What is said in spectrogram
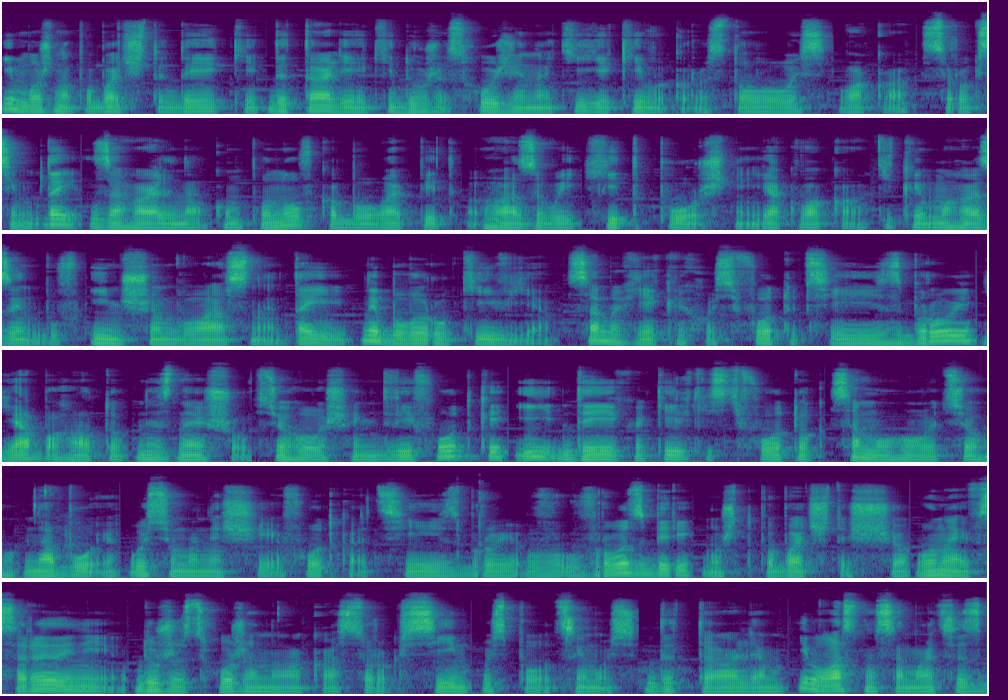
і можна побачити деякі деталі, які дуже схожі на ті, які використовувались в АК-47. Де й загальна компоновка була під газовий хід поршня, як в АК. Тільки магазин був іншим, власне, та й не було руків'я. Самих якихось фото цієї зброї я багато не знайшов. Всього лише дві фотки і деяка кількість фоток самого цього набою. Ось у мене ще є фотка цієї зброї в, в розбірі. Можете побачити, що вона і всередині дуже схожа на АК-47, ось по цим ось деталям. І власне сама ця зброя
